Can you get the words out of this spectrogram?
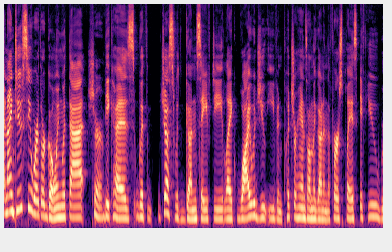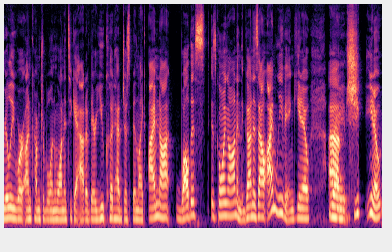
And I do see where they're going with that. Sure. Because with just with gun safety, like why would you even put your hands on the gun in the first place? If you really were uncomfortable and wanted to get out of there, you could have just been like, I'm not while this is going on and the gun is out, I'm leaving, you know. Um Right. she you know,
